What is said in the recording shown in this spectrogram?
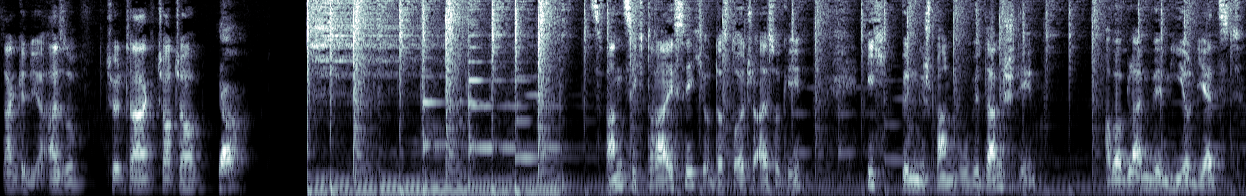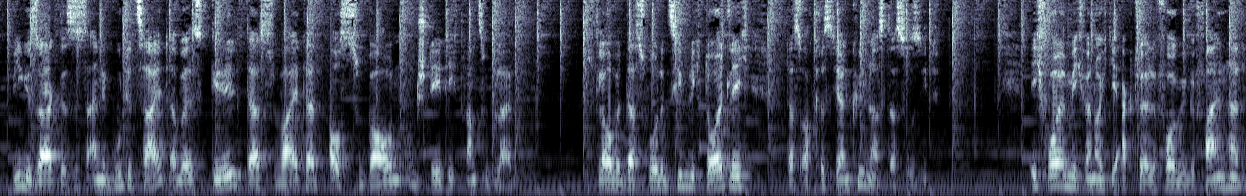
Danke dir. Also, schönen Tag. Ciao, ciao. Ja. 2030 und das deutsche Eishockey. Ich bin gespannt, wo wir dann stehen. Aber bleiben wir im Hier und Jetzt. Wie gesagt, es ist eine gute Zeit, aber es gilt, das weiter auszubauen und stetig dran zu bleiben. Ich glaube, das wurde ziemlich deutlich, dass auch Christian Kühners das so sieht. Ich freue mich, wenn euch die aktuelle Folge gefallen hat,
